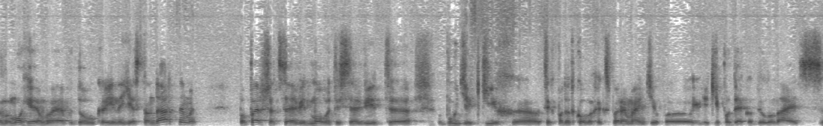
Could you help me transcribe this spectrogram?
вимоги МВФ до України є стандартними. По-перше, це відмовитися від е, будь-яких е, цих податкових експериментів, е, які подекуди лунають з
